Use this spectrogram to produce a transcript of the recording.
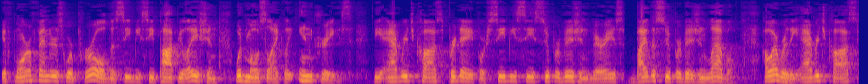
If more offenders were paroled, the CBC population would most likely increase. The average cost per day for CBC supervision varies by the supervision level. However, the average cost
